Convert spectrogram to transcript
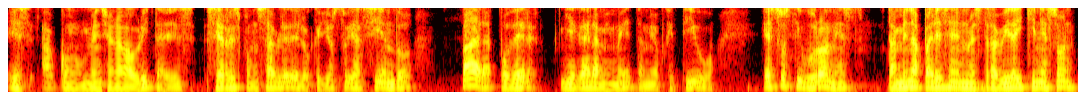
es ah, como mencionaba ahorita, es ser responsable de lo que yo estoy haciendo para poder llegar a mi meta, a mi objetivo. Estos tiburones también aparecen en nuestra vida y ¿quiénes son?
